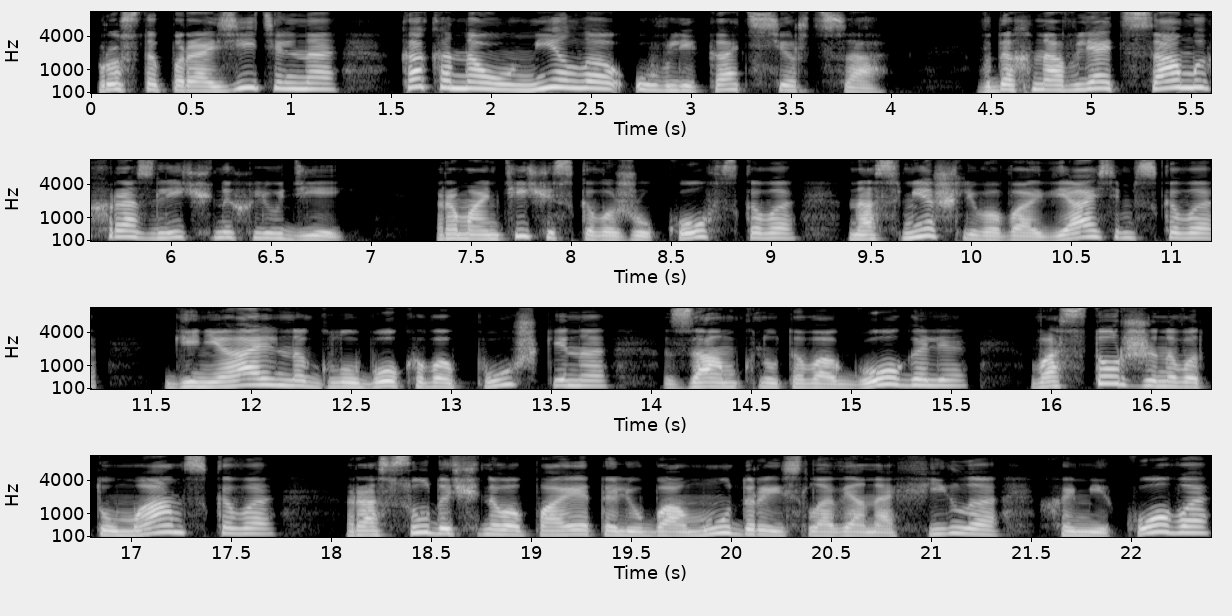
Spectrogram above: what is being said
Просто поразительно, как она умела увлекать сердца, вдохновлять самых различных людей, романтического Жуковского, насмешливого Вяземского, гениально глубокого Пушкина, замкнутого Гоголя, восторженного Туманского, рассудочного поэта Любомудра и славянофила Хомякова,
